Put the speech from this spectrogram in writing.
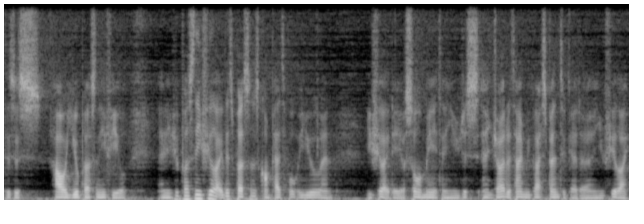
This is how you personally feel. And if you personally feel like this person is compatible with you and you feel like they're your soulmate and you just enjoy the time you guys spend together and you feel like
